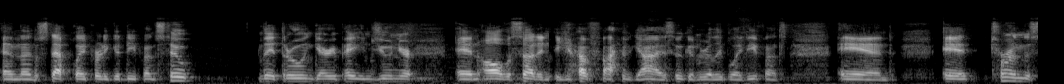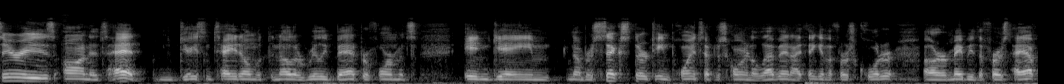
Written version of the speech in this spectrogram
and then Steph played pretty good defense too. They threw in Gary Payton Jr. and all of a sudden you have five guys who can really play defense, and it turned the series on its head. Jayson Tatum with another really bad performance in game number six, 13 points after scoring 11, I think in the first quarter or maybe the first half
